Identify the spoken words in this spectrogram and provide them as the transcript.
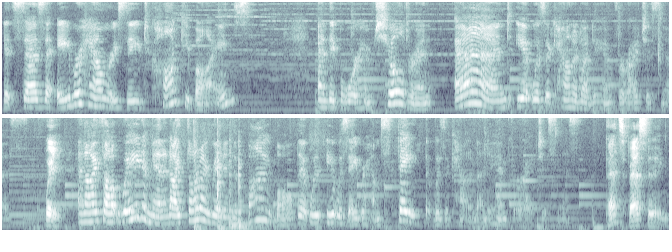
It says that Abraham received concubines, and they bore him children, and it was accounted unto him for righteousness. Wait, And I thought, wait a minute, I thought I read in the Bible that it was Abraham's faith that was accounted unto him for righteousness. that's fascinating.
